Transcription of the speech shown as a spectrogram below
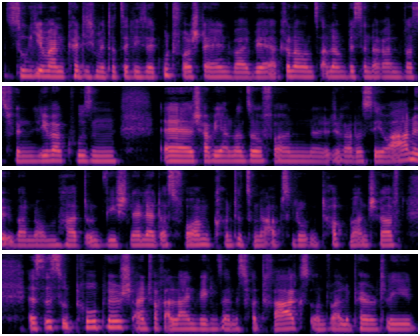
so jemand könnte ich mir tatsächlich sehr gut vorstellen, weil wir erinnern uns alle ein bisschen daran, was für ein Leverkusen äh, Xabi Alonso von äh, Gerardo Seoane übernommen hat und wie schnell er das formen konnte zu einer absoluten Top-Mannschaft. Es ist utopisch, einfach allein wegen seines Vertrags und weil apparently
